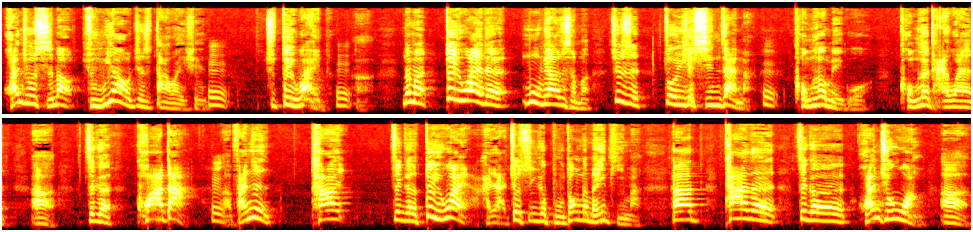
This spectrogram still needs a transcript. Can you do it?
环球时报》主要就是大外宣，嗯，是对外的，嗯啊。那么对外的目标是什么？就是做一些新战嘛，嗯，恐吓美国，恐吓台湾啊，这个夸大啊，反正他这个对外哎呀，就是一个普通的媒体嘛，他他的这个环球网啊，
